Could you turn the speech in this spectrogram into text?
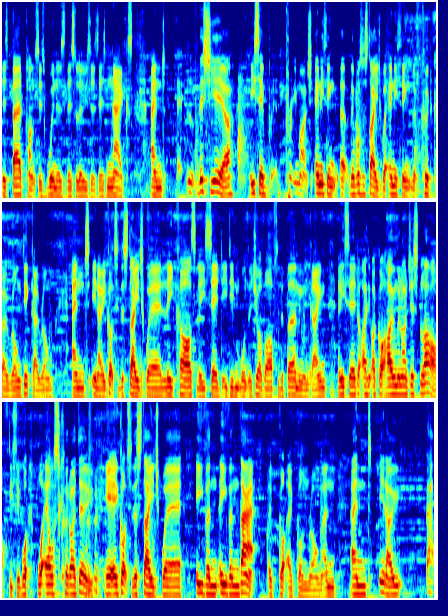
there's bad punts. There's winners, there's losers, there's nags. And uh, this year, he said pretty much anything. Uh, there was a stage where anything that could go wrong did go wrong. And you know, he got to the stage where Lee Carsley said he didn't want the job after the Birmingham game, and he said, I, I got home and I just laughed. He said, "What what else could I do?" it had got to the stage where even even that had got had gone wrong, and and you know. Uh,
